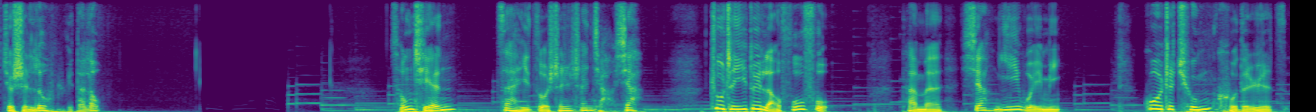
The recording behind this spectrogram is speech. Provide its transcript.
就是漏雨的漏。从前，在一座深山脚下，住着一对老夫妇，他们相依为命，过着穷苦的日子。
